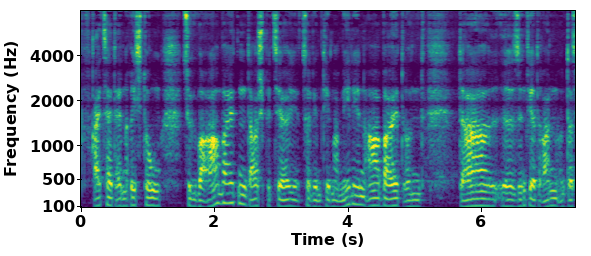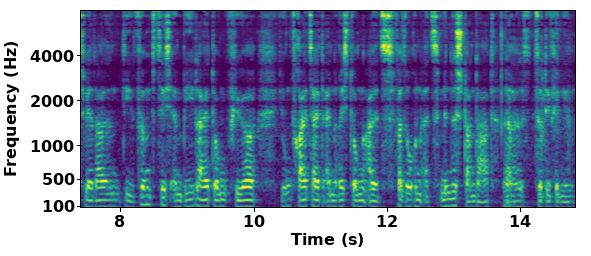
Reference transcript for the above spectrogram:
Freizeiteinrichtungen zu überarbeiten, da speziell zu dem Thema Medienarbeit und da äh, sind wir dran und dass wir dann die 50 MB Leitung für Jugendfreizeiteinrichtungen als versuchen als Mindeststandard äh, ja. zu definieren.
